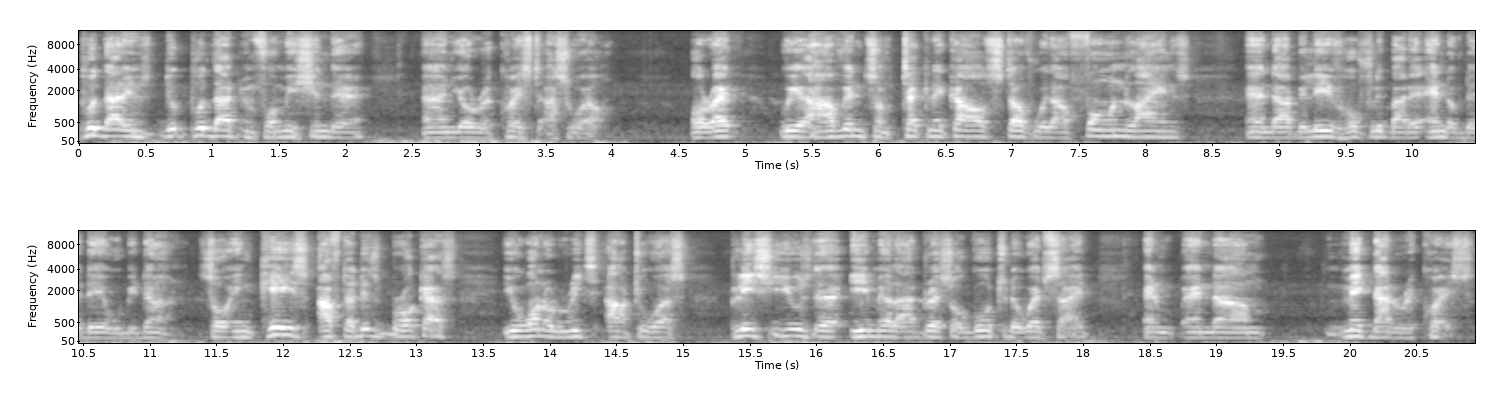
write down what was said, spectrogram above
Put that in. Put that information there and your request as well. All right. We are having some technical stuff with our phone lines, and I believe hopefully by the end of the day will be done. So, in case after this broadcast you want to reach out to us, please use the email address or go to the website and and um, make that request.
